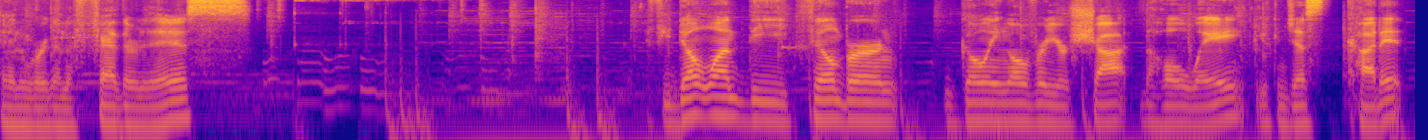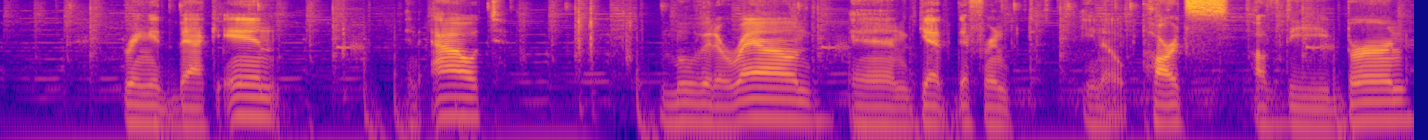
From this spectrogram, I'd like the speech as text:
And we're gonna feather this. If you don't want the film burn going over your shot the whole way, you can just cut it, bring it back in and out, move it around and get different, you know, parts of the burn.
